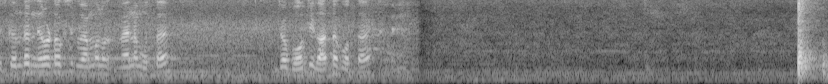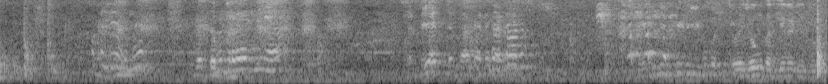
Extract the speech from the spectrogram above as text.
इसके अंदर न्यूरोटॉक्सिक वैनम होता है, जो बहुत ही घातक होता है। थोड़ी जूम कर ली वीडियो जूम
